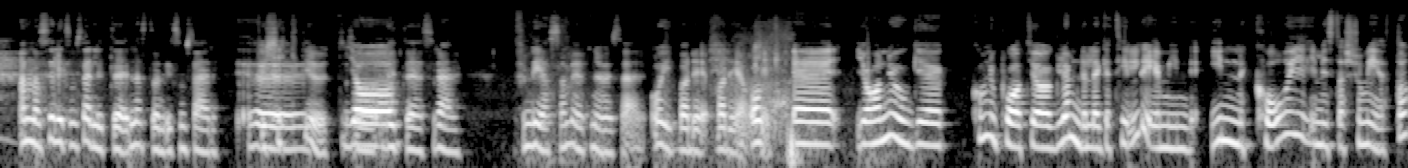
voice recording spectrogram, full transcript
Anna ser liksom så lite, nästan liksom så här försiktig ut. ja. Och lite sådär fundersam ut nu. Så här. Oj, var det, var det okej? Och eh, jag har nog eh, kom nu på att jag glömde lägga till det i min inkorg i min stasjometer.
